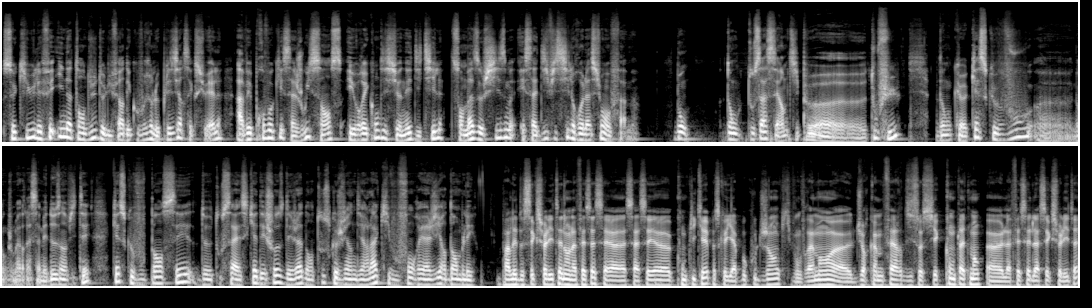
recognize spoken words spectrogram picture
ce qui eut l'effet inattendu de lui faire découvrir le plaisir sexuel, avait provoqué sa jouissance et aurait conditionné, dit-il, son masochisme et sa difficile relation aux femmes. Bon, donc tout ça, c'est un petit peu euh, touffu. Donc euh, qu'est-ce que vous, euh, donc je m'adresse à mes deux invités, qu'est-ce que vous pensez de tout ça? Est-ce qu'il y a des choses déjà dans tout ce que je viens de dire là qui vous font réagir d'emblée? Parler de sexualité dans la fessée, c'est assez compliqué parce qu'il y a beaucoup de gens qui vont vraiment, dur comme fer, dissocier complètement la fessée de la sexualité.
